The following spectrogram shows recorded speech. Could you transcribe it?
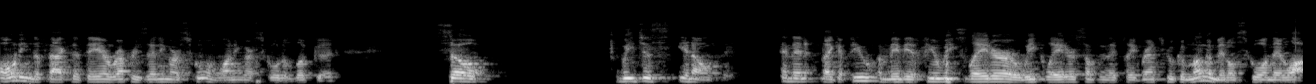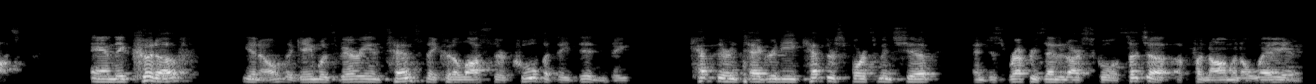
owning the fact that they are representing our school and wanting our school to look good. So we just you know and then like a few maybe a few weeks later or a week later something they played rancho cucamonga middle school and they lost. And they could have you know the game was very intense. They could have lost their cool but they didn't. They kept their integrity kept their sportsmanship and just represented our school in such a, a phenomenal way and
